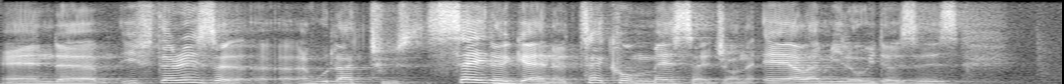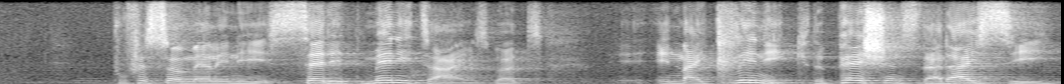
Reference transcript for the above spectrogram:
And uh, if there is a, I would like to say it again, a take-home message on AL amyloidosis, Professor Merlini said it many times, but in my clinic, the patients that I see,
